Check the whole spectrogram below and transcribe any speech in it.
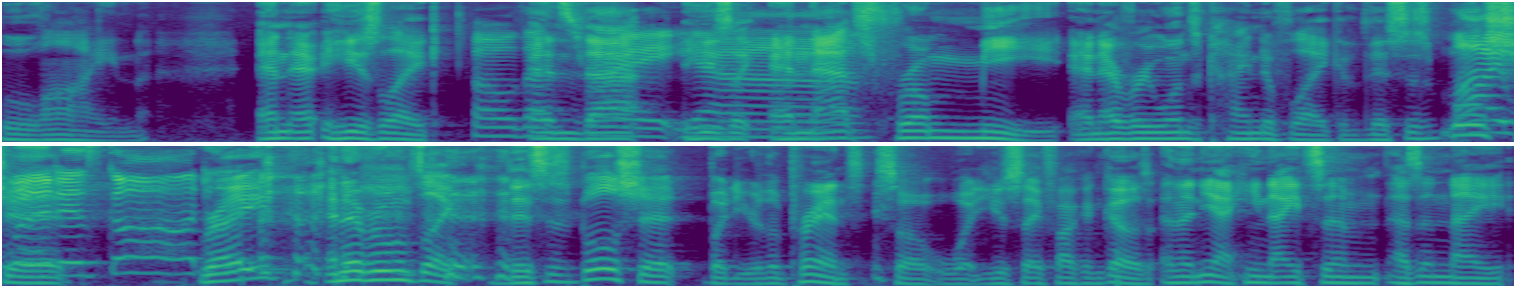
line. And he's like, Oh, that's and that, right, He's like, and that's from me. And everyone's kind of like, this is bullshit. My word is God. right? And everyone's like, "This is bullshit," but you're the prince, so what you say fucking goes. And then yeah, he knights him as a knight,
